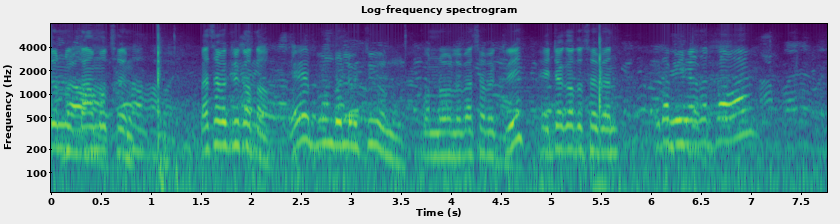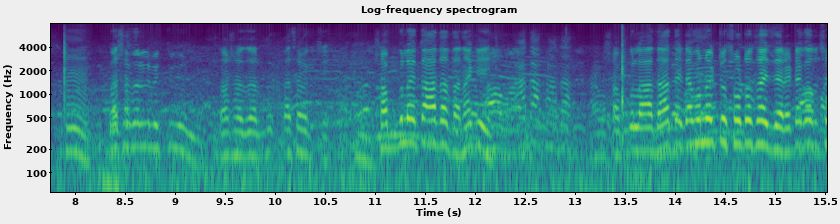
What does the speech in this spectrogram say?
জন্য হ্যাঁ, দাম হ্যাঁ, হচ্ছে হ্যাঁ, হ্যাঁ। বেচা বিক্রি কত? এ পনেরো হলে বিক্রি করব। পনেরো হলে বেচা বিক্রি। এটা কত সেভেন এটা বিশ হাজার টাকা হুম দশ হাজার হলে বিক্রি করব। দশ হাজার বেচা বিক্রি। সবগুলোই তো আদাতা নাকি? আদা সবগুলো আদাত এটা মনে হয় একটু ছোট সাইজের এটা কত তো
